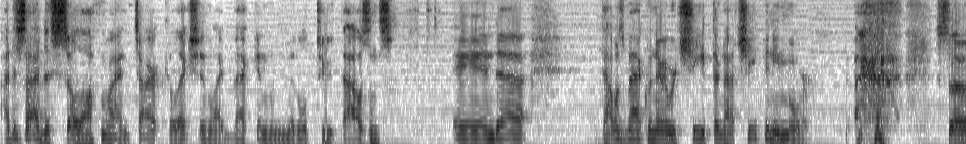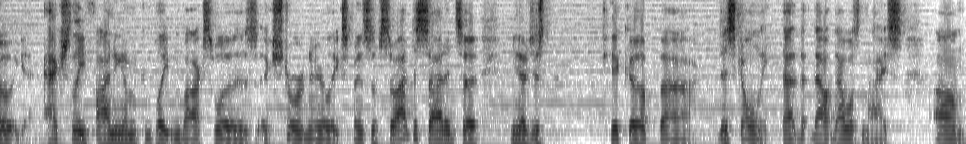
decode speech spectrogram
I decided to sell off my entire collection like back in the middle 2000s. And uh, that was back when they were cheap. They're not cheap anymore. so actually finding them complete in box was extraordinarily expensive. So I decided to, you know, just pick up uh, disc only. That, that, that was nice. Um,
